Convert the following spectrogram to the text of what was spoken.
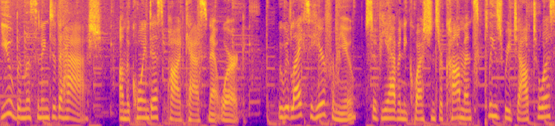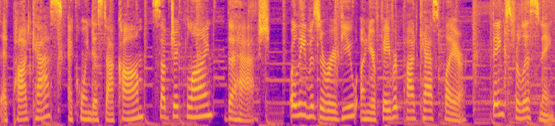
You've been listening to The Hash on the Coindesk Podcast Network. We would like to hear from you. So if you have any questions or comments, please reach out to us at podcasts at Coindesk.com, subject line The Hash, or leave us a review on your favorite podcast player. Thanks for listening.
